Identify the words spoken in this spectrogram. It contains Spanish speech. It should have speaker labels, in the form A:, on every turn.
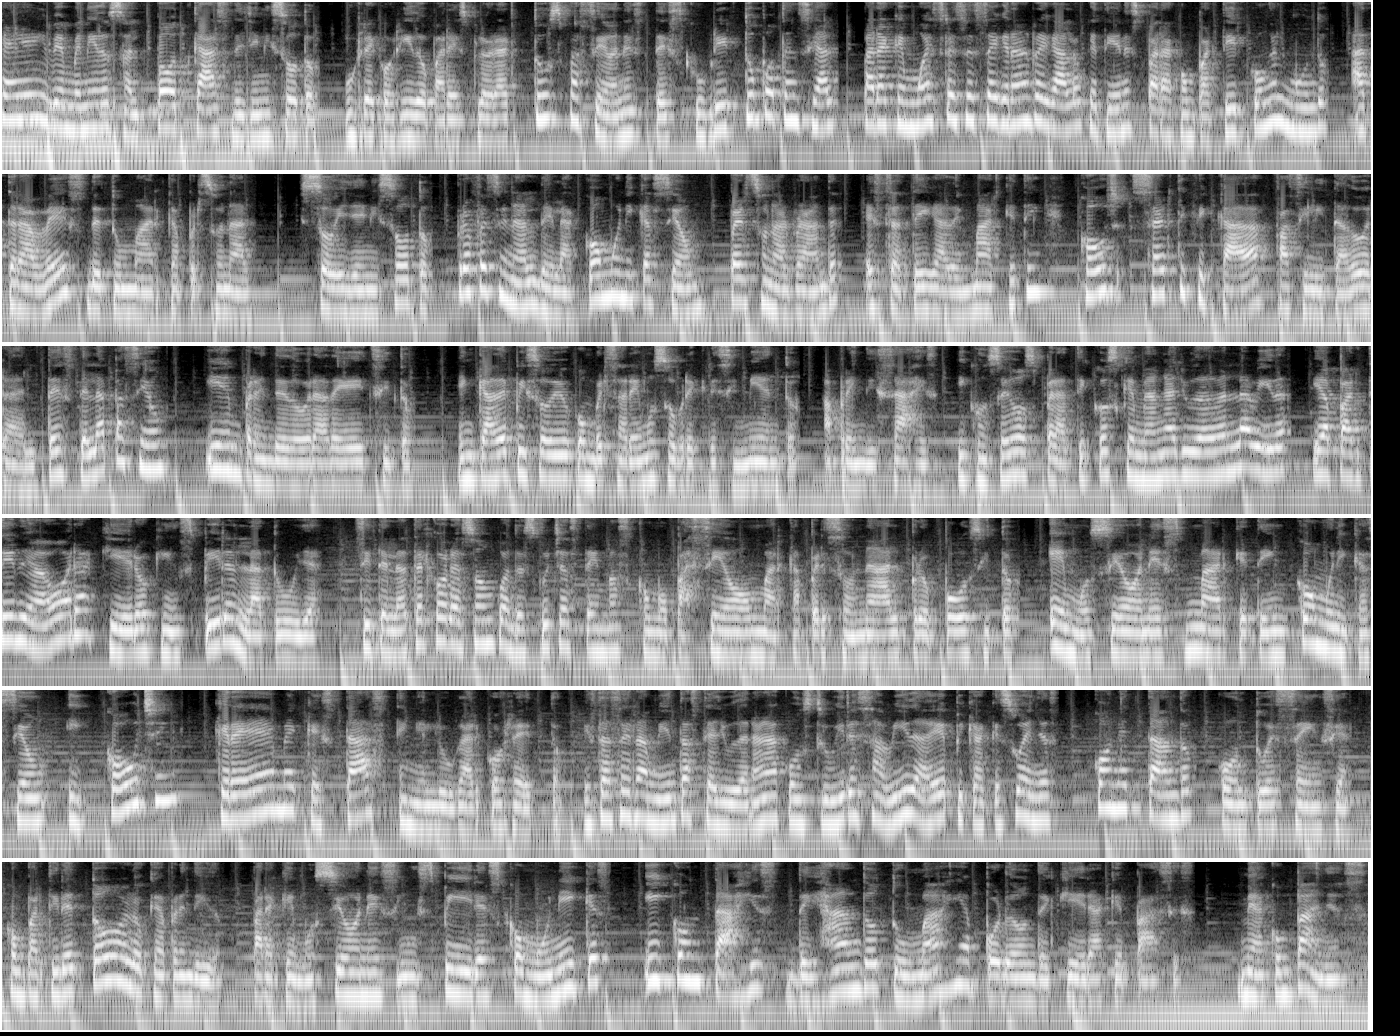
A: Hey, bienvenidos al podcast de Jenny Soto, un recorrido para explorar tus pasiones, descubrir tu potencial para que muestres ese gran regalo que tienes para compartir con el mundo a través de tu marca personal. Soy Jenny Soto, profesional de la comunicación, personal brand, estratega de marketing, coach certificada, facilitadora del test de la pasión y emprendedora de éxito. En cada episodio conversaremos sobre crecimiento, aprendizajes y consejos prácticos que me han ayudado en la vida y a partir de ahora quiero que inspiren la tuya. Si te late el corazón cuando escuchas temas como pasión, marca personal, propósito, emociones, marketing, comunicación y coaching, Créeme que estás en el lugar correcto. Estas herramientas te ayudarán a construir esa vida épica que sueñas conectando con tu esencia. Compartiré todo lo que he aprendido para que emociones, inspires, comuniques y contagies dejando tu magia por donde quiera que pases. ¿Me acompañas?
